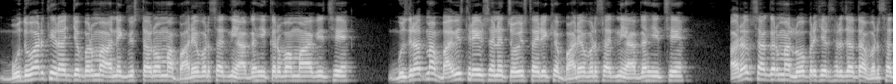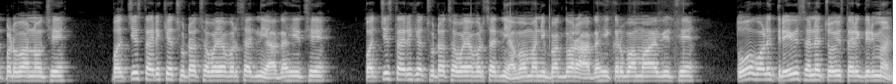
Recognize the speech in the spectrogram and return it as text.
બુધવારથી રાજ્યભરમાં અનેક વિસ્તારોમાં ભારે વરસાદની આગાહી કરવામાં આવી છે. ગુજરાતમાં બાવીસ, ત્રેવીસ અને ચોવીસ તારીખે ભારે વરસાદની આગાહી છે. અરબ સાગરમાં લો પ્રેશર સર્જાતા વરસાદ પડવાનો છે. પચીસ તારીખે છૂટાછવાયા વરસાદની આગાહી છે. પચીસ તારીખે છૂટાછવાયા વરસાદની હવામાન વિભાગ દ્વારા આગાહી કરવામાં આવી છે. તો વળી ત્રેવીસ અને ચોવીસ તારીખ દરમિયાન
